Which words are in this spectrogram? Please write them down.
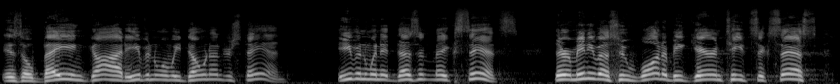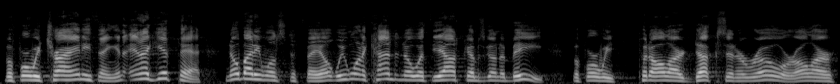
is obeying God even when we don't understand, even when it doesn't make sense. There are many of us who want to be guaranteed success before we try anything. And, and I get that. Nobody wants to fail. We want to kind of know what the outcome is going to be before we put all our ducks in a row or all our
